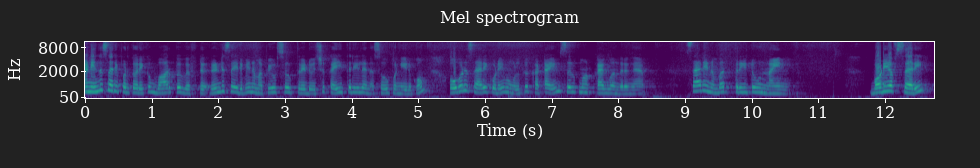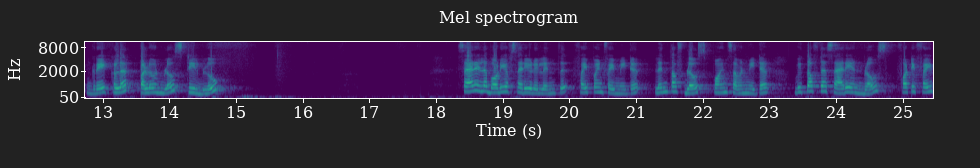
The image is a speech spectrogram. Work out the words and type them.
அண்ட் இந்த சாரி பொறுத்த வரைக்கும் வார்ப்பு வெஃப்ட் ரெண்டு சைடுமே நம்ம பியூர் சில்க் த்ரெட் வச்சு கைத்தறியில் நெசவு பண்ணியிருக்கோம். ஒவ்வொரு சாரீ கூடயும் உங்களுக்கு கட்டாயம் சில்க் மார்க் டேக் வந்துடுங்க sari number three two nine body of sari grey colour பல்லுவன் ப்ளவுஸ் ஸ்டீல் ப்ளூ சாரியில் பாடி ஆஃப் சாரியோட length five point five metre length of blouse point seven metre width of the sari and blouse forty five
